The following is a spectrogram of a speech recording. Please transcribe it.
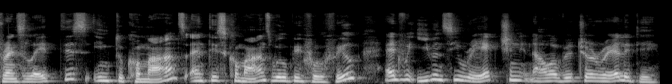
translate this into commands and these commands will be fulfilled and we even see reaction in our virtual reality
